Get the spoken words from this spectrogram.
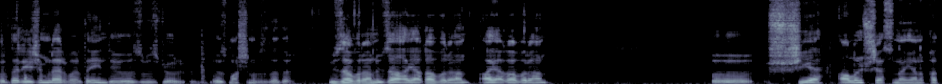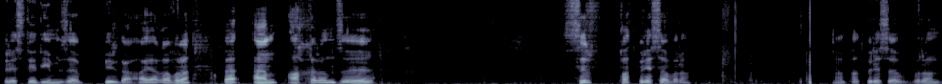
Burada rejimlər var da indi özünüz gör öz maşınınızdadır. Üzə vuran, üzə ayağa vuran, ayağa vuran ıı, şüşəyə, alın şüşəsinə, yəni patpres dediyimizə bir də ayağa vuran və ən axırıncı sırf patpresə vuran. Yəni patpresə vuran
